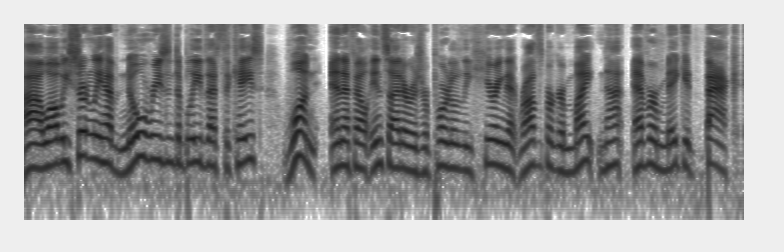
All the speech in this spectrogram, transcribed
Uh, while we certainly have no reason to believe that's the case, one NFL insider is reportedly hearing that Roethlisberger might not ever make it back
